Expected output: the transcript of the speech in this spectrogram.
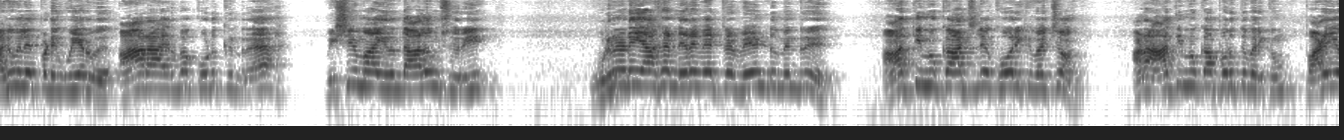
அகவிலைப்படை உயர்வு ஆறாயிரம் ரூபாய் கொடுக்கின்ற விஷயமா இருந்தாலும் சரி உடனடியாக நிறைவேற்ற வேண்டும் என்று அதிமுக ஆட்சியிலே கோரிக்கை வச்சோம். ஆனால் அதிமுக பொறுத்த வரைக்கும் பழைய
